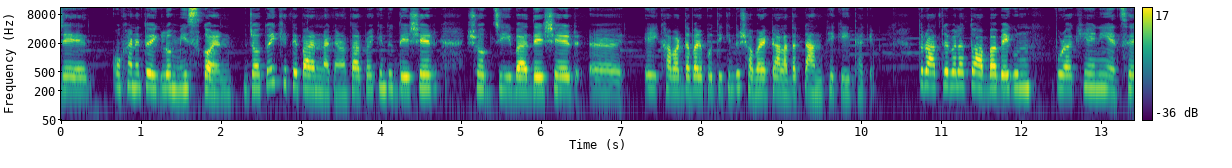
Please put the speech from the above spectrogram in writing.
যে ওখানে তো এগুলো মিস করেন। যতই খেতে পারেন না কেন, তারপরে কিন্তু দেশের সবজি বা দেশের এই খাবার দাবারের প্রতি কিন্তু সবার একটা আলাদা টান থেকেই থাকে। তো রাত্রেবেলা তো আব্বা বেগুন পুরা খেয়ে নিয়েছে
